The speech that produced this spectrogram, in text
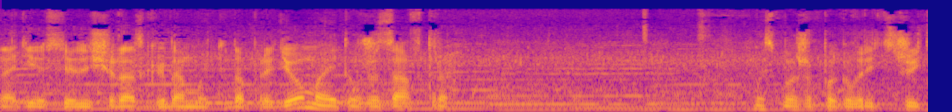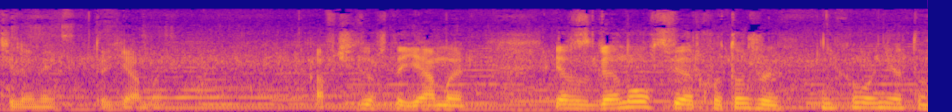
Надеюсь, в следующий раз, когда мы туда придем, а это уже завтра, мы сможем поговорить с жителями этой ямы. А в четвертой ямы я взглянул сверху, тоже никого нету.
